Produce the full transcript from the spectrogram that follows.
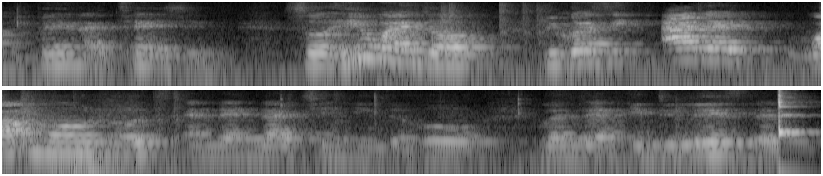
I'm paying attention. So he went off because he added one more note and then that changes the whole, but then it delays the.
